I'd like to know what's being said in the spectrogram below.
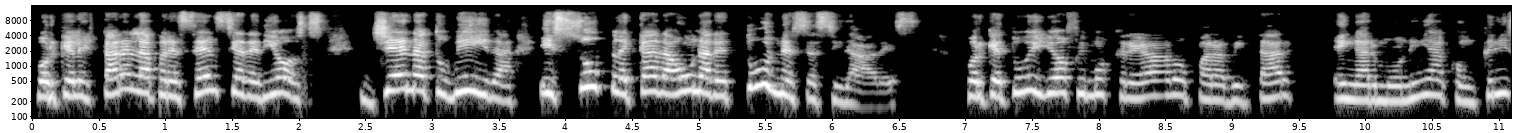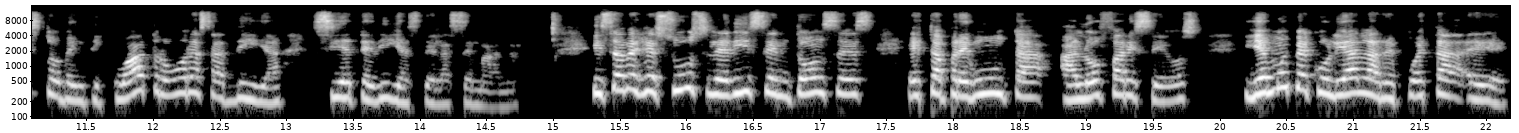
porque el estar en la presencia de Dios llena tu vida y suple cada una de tus necesidades, porque tú y yo fuimos creados para habitar en armonía con Cristo 24 horas al día, siete días de la semana. Y sabe, Jesús le dice entonces esta pregunta a los fariseos y es muy peculiar la respuesta eh,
